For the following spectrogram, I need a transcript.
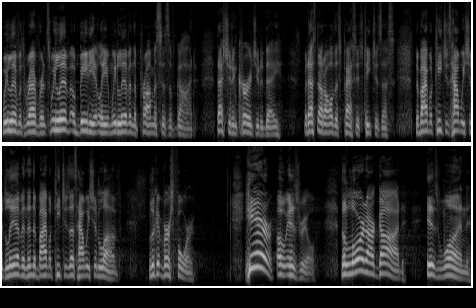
We live with reverence. We live obediently, and we live in the promises of God. That should encourage you today. But that's not all this passage teaches us. The Bible teaches how we should live, and then the Bible teaches us how we should love. Look at verse 4. Hear, O Israel, the Lord our God is one.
